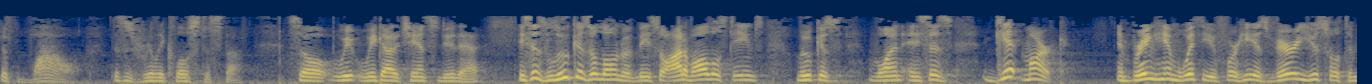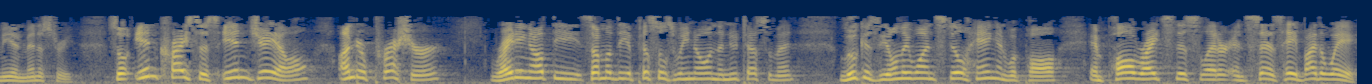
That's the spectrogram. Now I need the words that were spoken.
Just, wow, this is really close to stuff. So we, we got a chance to do that. He says, Luke is alone with me. So out of all those teams, Luke is one. And he says, Get Mark and bring him with you, for he is very useful to me in ministry. So in crisis, in jail, under pressure, writing out the, some of the epistles we know in the New Testament, Luke is the only one still hanging with Paul. And Paul writes this letter and says, Hey, by the way,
